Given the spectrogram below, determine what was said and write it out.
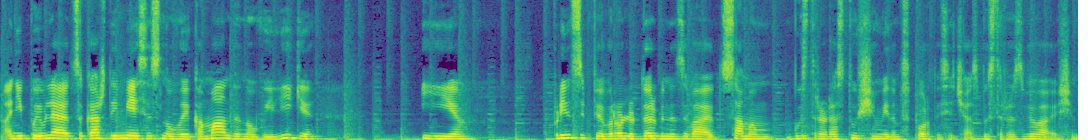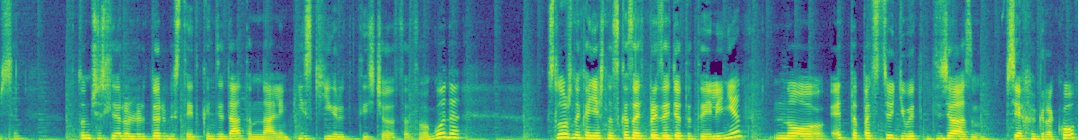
Они появляются каждый месяц, новые команды, новые лиги. И, в принципе, в роллер-дерби называют самым быстро растущим видом спорта сейчас, быстро развивающимся. В том числе роллер-дерби стоит кандидатом на Олимпийские игры 2020 года. Сложно, конечно, сказать, произойдет это или нет, но это подстегивает энтузиазм всех игроков,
